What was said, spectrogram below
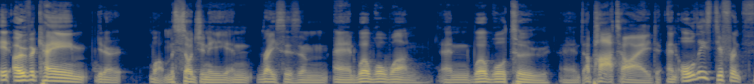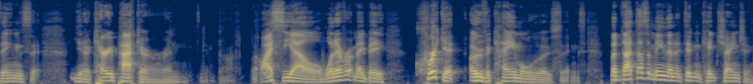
it overcame, you know, well, misogyny and racism and World War One and World War Two and apartheid and all these different things that, you know, Kerry Packer and ICL, whatever it may be. Cricket overcame all of those things, but that doesn't mean that it didn't keep changing.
